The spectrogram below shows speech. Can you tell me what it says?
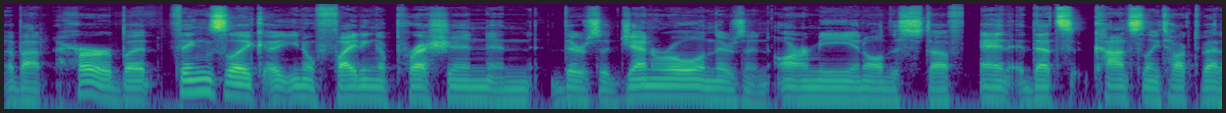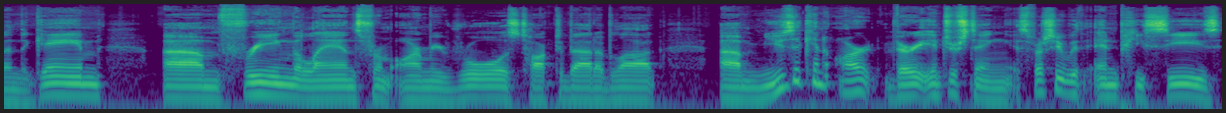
about her, but things like uh, you know fighting oppression and there's a general and there's an army and all this stuff, and that's constantly talked about in the game. Um, freeing the lands from army rule is talked about a lot. Um, music and art, very interesting, especially with NPCs.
